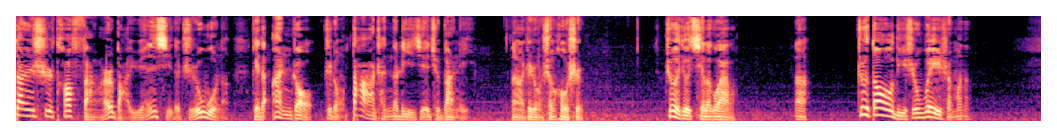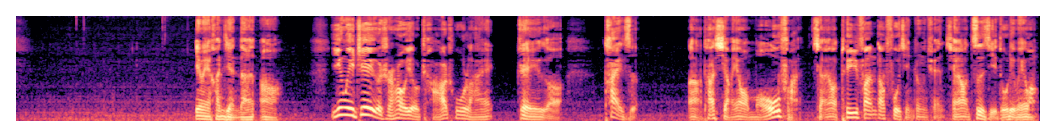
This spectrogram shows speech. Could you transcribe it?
但是他反而把袁喜的职务呢，给他按照这种大臣的礼节去办理，啊，这种身后事，这就奇了怪了，啊，这到底是为什么呢？因为很简单啊，因为这个时候又查出来这个太子。啊，他想要谋反，想要推翻他父亲政权，想要自己独立为王。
